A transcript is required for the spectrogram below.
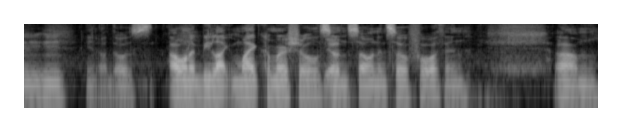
Mm-hmm. You know, those I want to be like Mike commercials Yep. and so on and so forth. And um,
